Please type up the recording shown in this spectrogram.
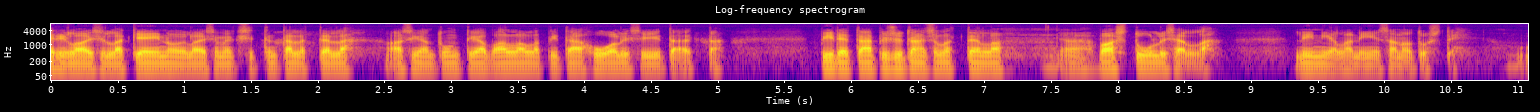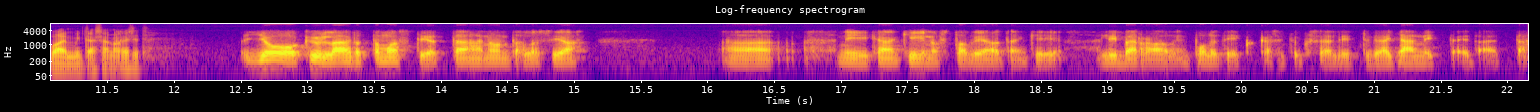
erilaisilla keinoilla, esimerkiksi sitten tällä tällä asiantuntijavallalla pitää huoli siitä, että pidetään, pysytään sellaisella vastuullisella linjalla niin sanotusti, vai mitä sanoisit? Joo, kyllä ehdottomasti, että tämähän on tällaisia ää, niin ikään kiinnostavia jotenkin liberaalin politiikkakäsitykseen liittyviä jännitteitä, että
